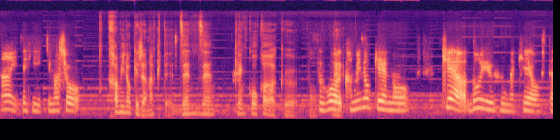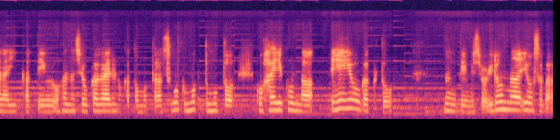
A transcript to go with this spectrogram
はい。ぜひ行きましょ髪の毛じゃなくて全然健康科学のう。すごい。ね髪の毛のケア、どういうふうなケアをしたらいいかっていうお話を伺えるのかと思ったら、すごくもっともっとこう入り込んだ栄養学と、なんて言うんでしょう。いろんな要素が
